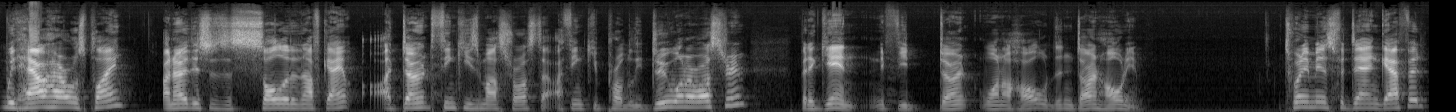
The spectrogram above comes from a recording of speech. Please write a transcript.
With how Harrell's playing, I know this was a solid enough game. I don't think he's must roster. I think you probably do want to roster him, but again, if you don't want to hold, then don't hold him. 20 minutes for Dan Gafford.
